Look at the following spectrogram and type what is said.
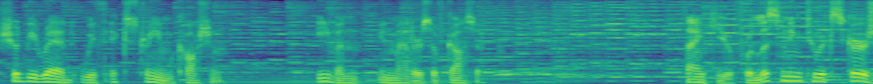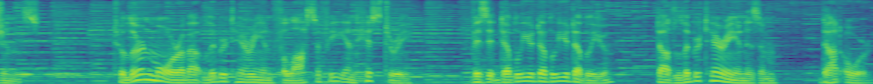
should be read with extreme caution, even in matters of gossip. Thank you for listening to Excursions. To learn more about libertarian philosophy and history, visit www.libertarianism.org.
